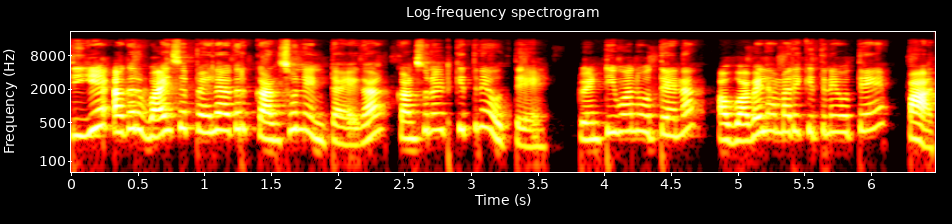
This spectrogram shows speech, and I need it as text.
तो ये अगर वाई से पहले अगर कॉन्सोनेंट आएगा कॉन्सोनेंट कितने होते हैं? ट्वेंटी वन होते हैं ना? और वावेल हमारे कितने होते हैं? पाँच।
